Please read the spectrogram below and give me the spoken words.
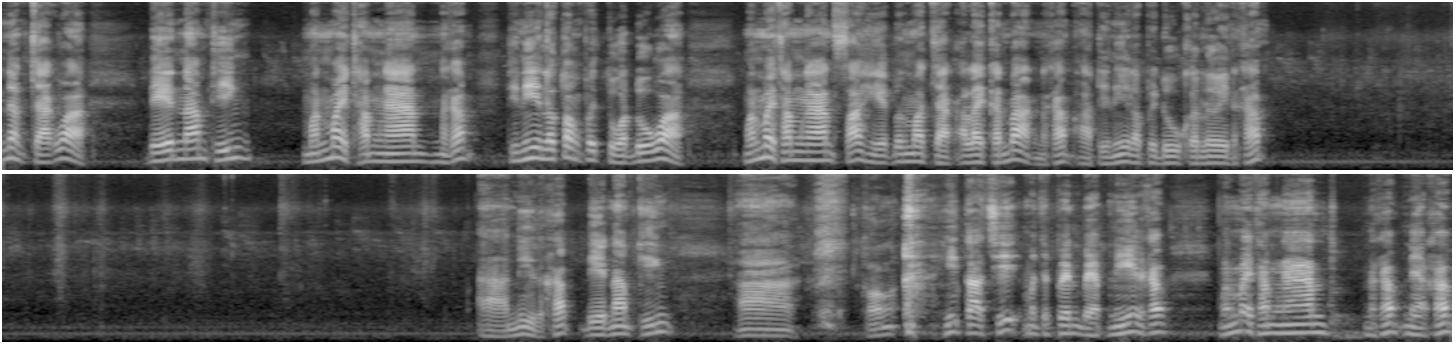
เนื่องจากว่าเดนน้ำทิ้งมันไม่ทำงานนะครับ ทีนี้เราต้องไปตรวจดูว่ามันไม่ทำงานสาเหตุมันมาจากอะไรกันบ้างนะครับอ่าทีนี้เราไปดูกันเลยนะครับอ่านี่แหละครับ เดนน้ำทิ้ง อ่าของฮิตาชิมันจะเป็นแบบนี้นะครับ มันไม่ทำงานนะครับเนี่ยครับ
